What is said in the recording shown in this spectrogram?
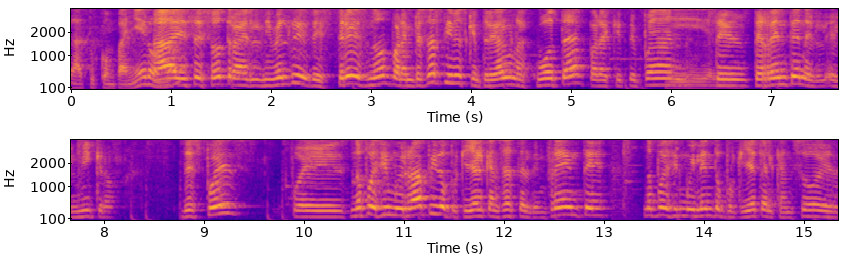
a tu compañero. Ah, ¿no? esa es otra, el nivel de, de estrés, ¿no? Para empezar tienes que entregar una cuota para que te puedan, Sí, el- te, te renten el, el micro. Después, pues no puedes ir muy rápido porque ya alcanzaste el de enfrente, no puedes ir muy lento porque ya te alcanzó el,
